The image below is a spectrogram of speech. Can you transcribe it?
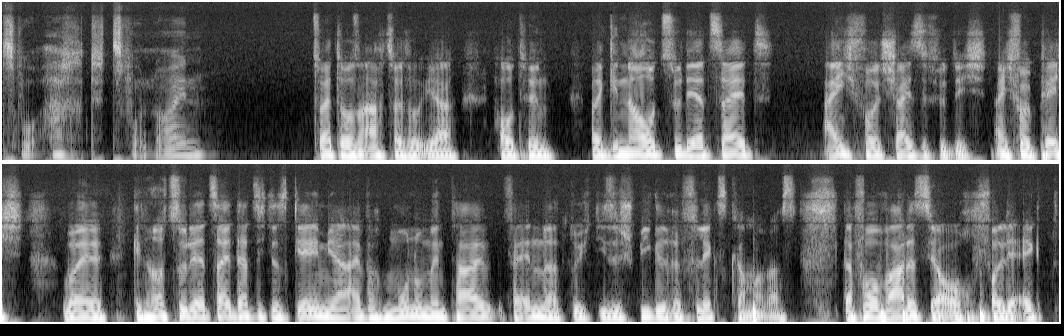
2,8, 2,9. 2008, 2000, ja, haut hin. Weil genau zu der Zeit, eigentlich voll scheiße für dich, eigentlich voll Pech, weil genau zu der Zeit hat sich das Game ja einfach monumental verändert durch diese Spiegelreflexkameras. Davor war das ja auch voll der Act,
